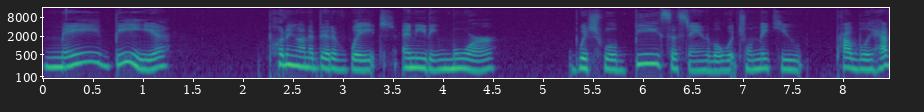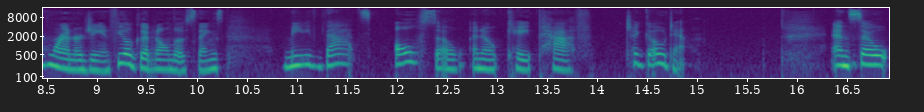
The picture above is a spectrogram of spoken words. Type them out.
maybe putting on a bit of weight and eating more, which will be sustainable, which will make you probably have more energy and feel good and all those things, maybe that's also an okay path to go down. And so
